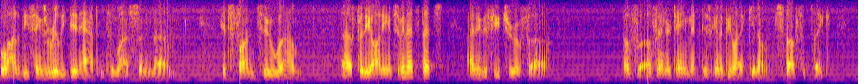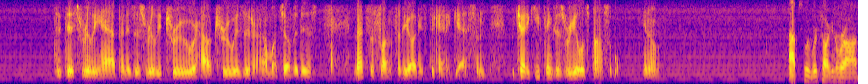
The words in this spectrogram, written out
a lot of these things really did happen to us, and um, it's fun to um, uh, for the audience. I mean, that's that's I think the future of uh, of of entertainment is going to be like you know stuff. It's like, did this really happen? Is this really true, or how true is it, or how much of it is? And that's the fun for the audience to kind of guess, and we try to keep things as real as possible. You know. Absolutely. We're talking to Rob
